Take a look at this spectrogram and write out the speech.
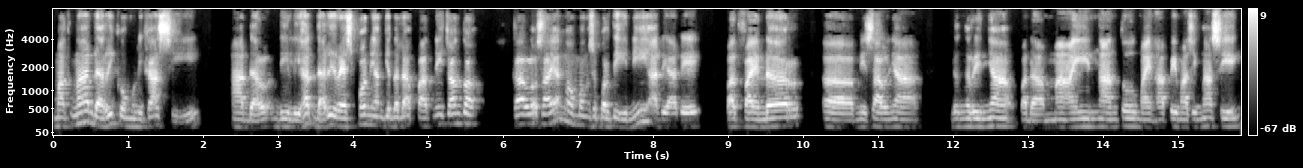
makna dari komunikasi adalah dilihat dari respon yang kita dapat. Nih contoh, kalau saya ngomong seperti ini, adik-adik Pathfinder, uh, misalnya dengerinnya pada main ngantuk, main HP masing-masing.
